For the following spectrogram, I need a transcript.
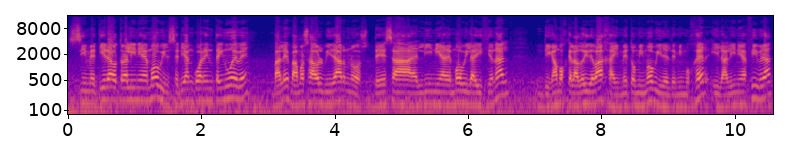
Si metiera otra línea de móvil serían 49, ¿vale? Vamos a olvidarnos de esa línea de móvil adicional. Digamos que la doy de baja y meto mi móvil, el de mi mujer, y la línea de fibra.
